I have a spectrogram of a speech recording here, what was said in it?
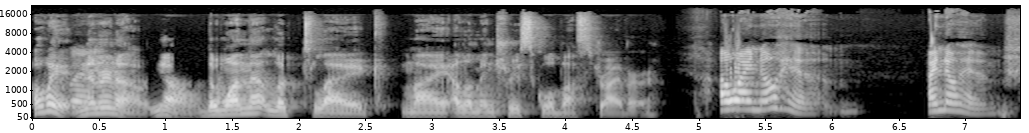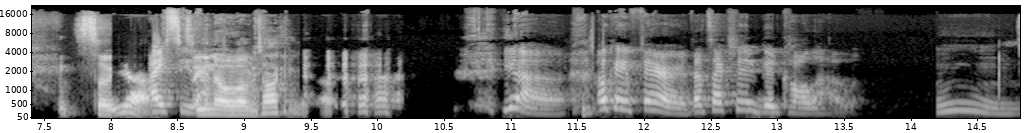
Oh wait, no, no, no, no. The one that looked like my elementary school bus driver. Oh, I know him. I know him. So yeah, I see So you know who I'm talking about. yeah. Okay, fair. That's actually a good call out. Mm.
